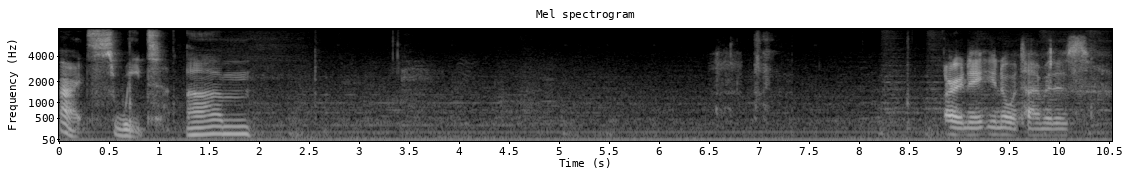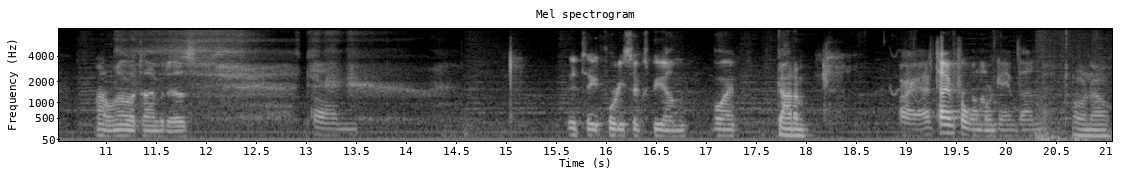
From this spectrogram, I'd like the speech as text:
All right, sweet. Um, All right, Nate. You know what time it is. I don't know what time it is. Um, It's 8:46 p.m. Boy, got him. all right, I have time for one more game then. Oh no.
